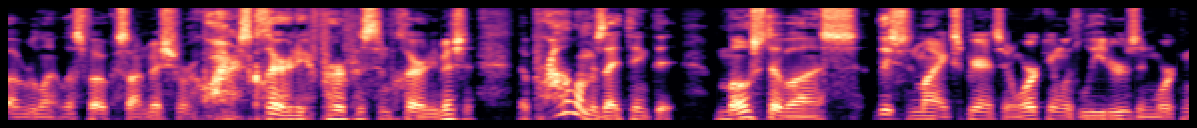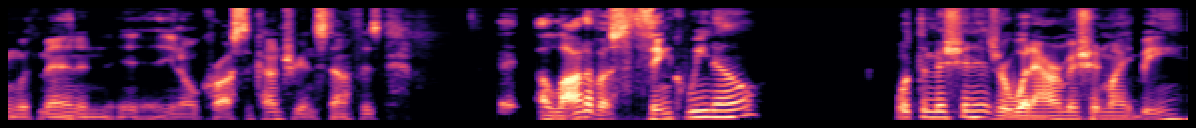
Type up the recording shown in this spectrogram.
A, a, relentless focus on mission requires clarity of purpose and clarity of mission. The problem is, I think that most of us, at least in my experience in working with leaders and working with men and eh, you know across the country and stuff, is eh, a lot of us think we know what the mission is or what our mission might be,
